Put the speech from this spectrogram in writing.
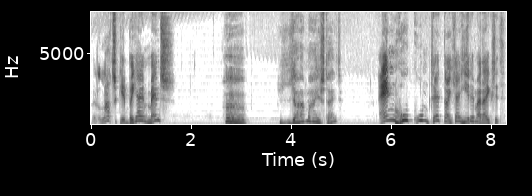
De laatste keer, ben jij een mens? Ja, majesteit. En hoe komt het dat jij hier in mijn rijk zit?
